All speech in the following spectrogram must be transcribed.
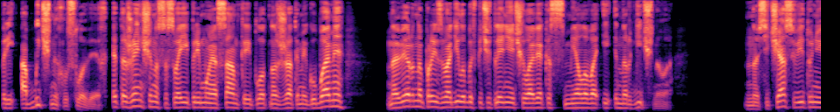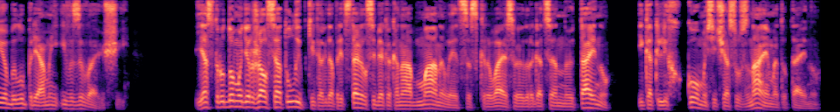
При обычных условиях эта женщина со своей прямой осанкой и плотно сжатыми губами наверное, производила бы впечатление человека смелого и энергичного. Но сейчас вид у нее был упрямый и вызывающий. Я с трудом удержался от улыбки, когда представил себе, как она обманывается, скрывая свою драгоценную тайну, и как легко мы сейчас узнаем эту тайну.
